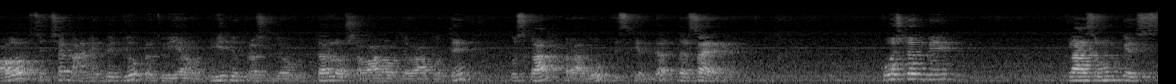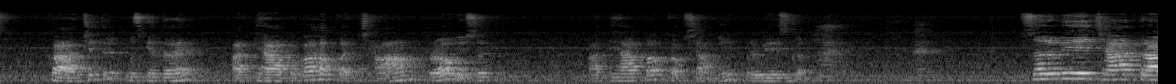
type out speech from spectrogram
और शिक्षक आने पे जो प्रक्रिया होती है, जो प्रश्न, जो उत्तर और सवाल और जवाब होते हैं, उसका प्रारूप इसके अंदर दर्शाया गया कोष्टक में क्लासरूम के का चित्र उसके अंदर है, अध्यापक कक्षा प्रवेश अध्यापक कक्षा में प्रवेश करते सर्वे छात्रा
